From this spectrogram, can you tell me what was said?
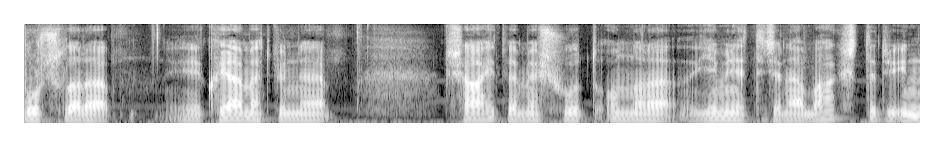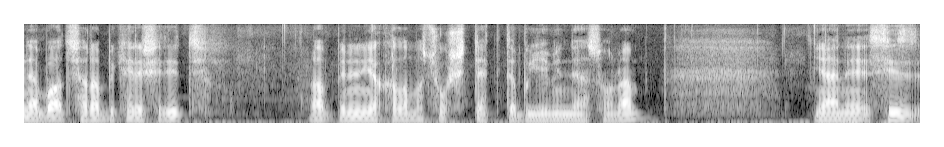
burçlara e, kıyamet gününe şahit ve meşhut onlara yemin etti Cenab-ı Hak. İşte diyor inne ba'd rabbike şedid. Rabbinin yakalaması çok şiddetli de bu yeminden sonra. Yani siz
